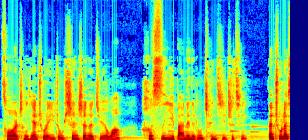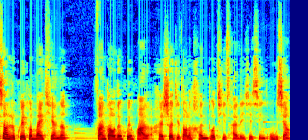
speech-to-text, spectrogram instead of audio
从而呈现出了一种深深的绝望和死一般的那种沉寂之情。但除了向日葵和麦田呢，梵高的绘画还涉及到了很多题材的一些形物象，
